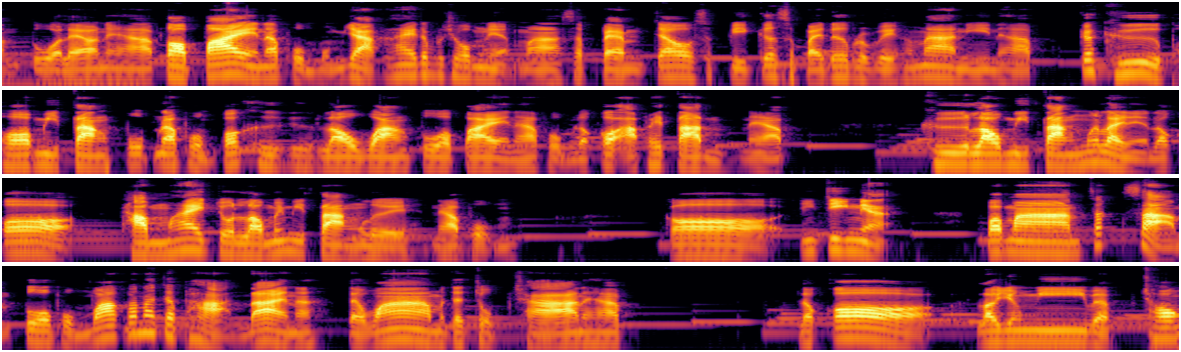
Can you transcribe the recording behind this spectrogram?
3 ตัวแล้วนะครับ ต่อไปนะผมผมอยากให้ท่านผู้ชมเนี่ย มาสแปมเจ้าสปีกเกอร์สไปเดอร์บริเวณข้างหน้านี้นะครับ ก็คือพอมีตังปุ๊บนะผมก็คือเราวางตัวไปนะครับผมแล้วก็อัพให้ตันนะครับ คือเรามีตังเมื่อไหร่เนี่ยเราก็ทำให้จนเราไม่มีตังเลยนะครับผม ก็จริงๆเนี่ย ประมาณสักสามตัวผมว่าก็น่าจะผ่านได้นะ แต่ว่ามันจะจบช้านะครับ แล้วก็เรายังมีแบบช่อง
